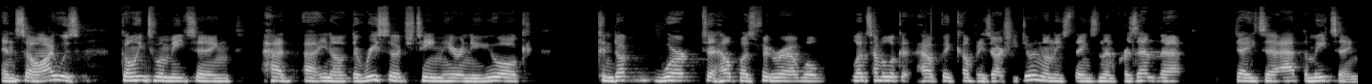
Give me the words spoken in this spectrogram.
And mm-hmm. so I was going to a meeting, had, uh, you know, the research team here in New York conduct work to help us figure out, well, let's have a look at how big companies are actually doing on these things and then present that data at the meeting.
